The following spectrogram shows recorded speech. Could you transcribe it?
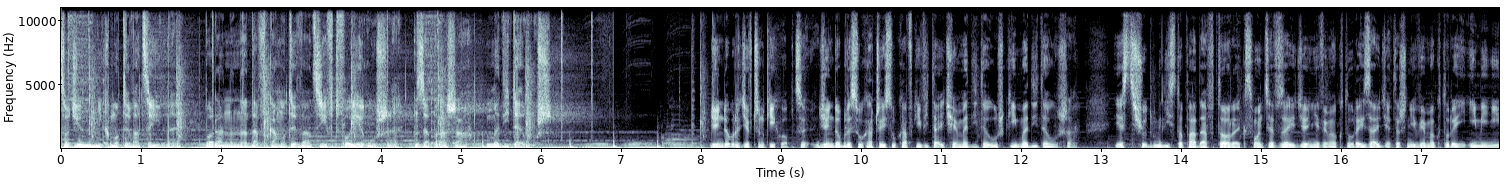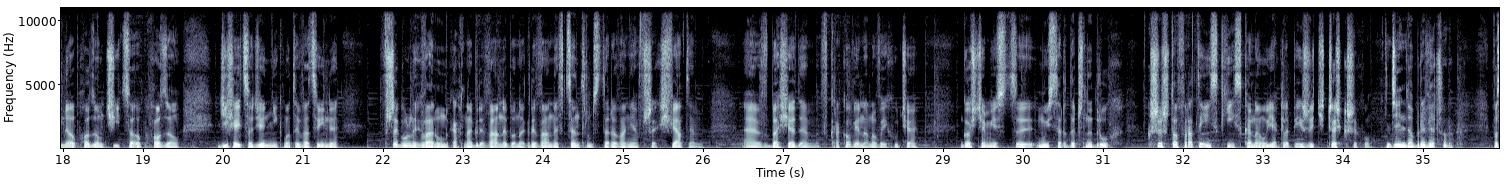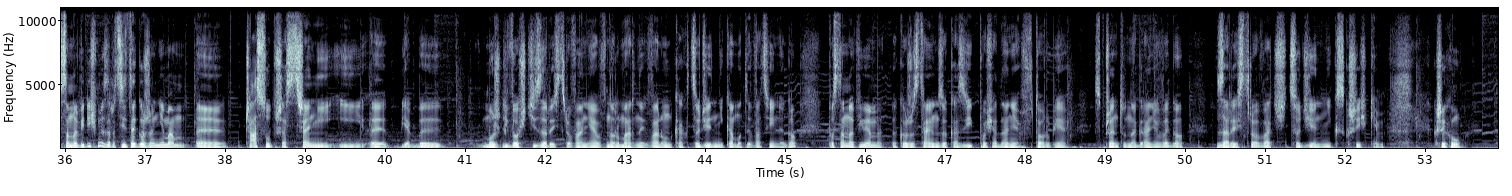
Codziennik motywacyjny. Poranna dawka motywacji w Twoje uszy. Zaprasza Mediteusz. Dzień dobry dziewczynki i chłopcy. Dzień dobry słuchacze i słuchawki. Witajcie Mediteuszki i Mediteusze. Jest 7 listopada, wtorek. Słońce wzejdzie, nie wiem o której zajdzie, też nie wiem o której imieniny obchodzą ci, co obchodzą. Dzisiaj codziennik motywacyjny w szczególnych warunkach nagrywany, bo nagrywany w Centrum Sterowania Wszechświatem e, w B7 w Krakowie na Nowej Hucie. Gościem jest y, mój serdeczny druh, Krzysztof Ratyński z kanału Jak Lepiej Żyć. Cześć Krzychu. Dzień dobry wieczór. Postanowiliśmy z racji tego, że nie mam e, czasu, przestrzeni i e, jakby możliwości zarejestrowania w normalnych warunkach codziennika motywacyjnego, postanowiłem, korzystając z okazji posiadania w torbie sprzętu nagraniowego, zarejestrować codziennik z Krzyśkiem. Krzychu,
